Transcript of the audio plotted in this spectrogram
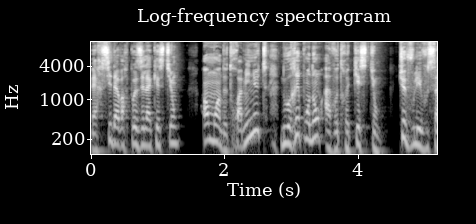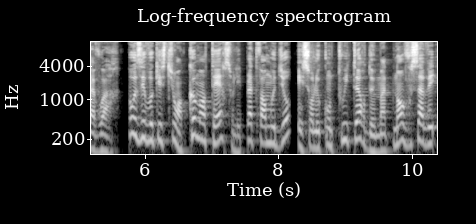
Merci d'avoir posé la question. En moins de 3 minutes, nous répondons à votre question. Que voulez-vous savoir? Posez vos questions en commentaire sur les plateformes audio et sur le compte Twitter de Maintenant, vous savez.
